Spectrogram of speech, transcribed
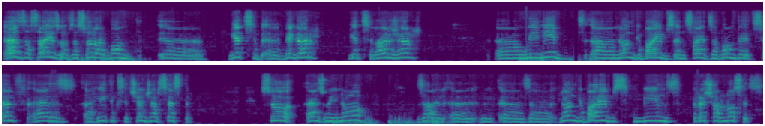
As the size of the solar bond uh, gets bigger, gets larger, uh, we need uh, long pipes inside the bond itself as a heat exchanger system. So as we know, the, uh, uh, the long pipes means pressure losses.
